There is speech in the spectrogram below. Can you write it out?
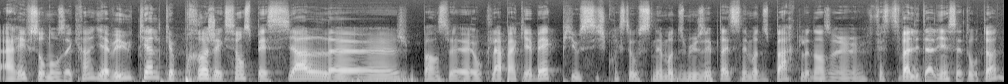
arrive sur nos écrans. Il y avait eu quelques projections spéciales, euh, je pense, euh, au Clap à Québec, puis aussi, je crois que c'était au Cinéma du Musée, peut-être Cinéma du Parc, dans un festival italien cet automne.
